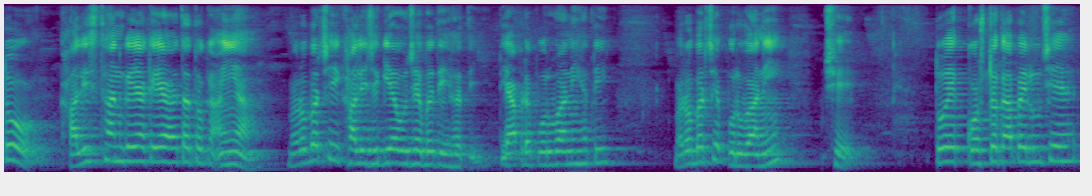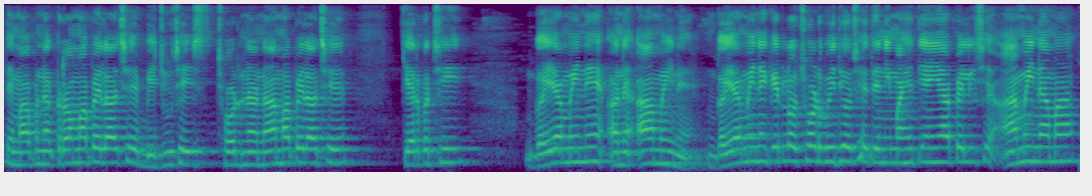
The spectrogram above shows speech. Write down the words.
તો ખાલી સ્થાન કયા કયા હતા? તો કે અહીંયા. બરોબર છે? એ ખાલી જગ્યાઓ જે બધી હતી, તે આપણે પૂરવાની હતી. બરોબર છે? પૂરવાની છે. તો એક કોષ્ટક આપેલું છે તેમાં આપણને ક્રમ આપેલા છે, બીજું છે છોડના નામ આપેલા છે. ત્યાર પછી ગયા મહિને અને આ મહિને, ગયા મહિને કેટલો છોડ વધ્યો છે તેની માહિતી અહીંયા આપેલી છે. આ મહિનામાં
